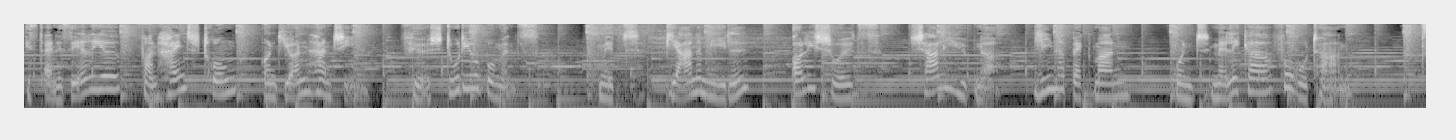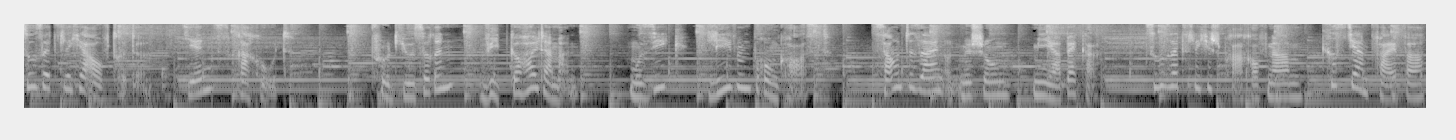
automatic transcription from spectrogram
ist eine Serie von Heinz Strunk und Jon Hanschin für Studio Bummens mit Bjane Mädel, Olli Schulz, Charlie Hübner, Lina Beckmann und Melika Forutan. Zusätzliche Auftritte Jens Rachut. Producerin Wiebke Holtermann. Musik Lieven Brunkhorst. Sounddesign und Mischung Mia Becker. Zusätzliche Sprachaufnahmen Christian Pfeiffer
